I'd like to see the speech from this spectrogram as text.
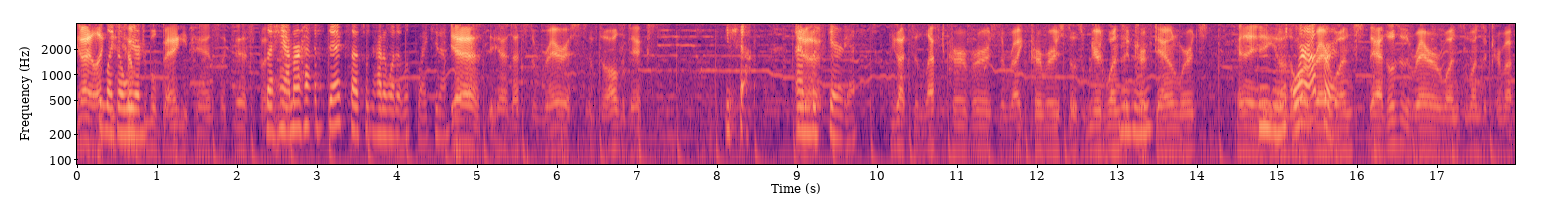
Yeah, I like, like these a weird- comfortable baggy pants like this, but The you know, hammerhead dick. That's what kind of what it looked like, you know. Yeah, yeah, that's the rarest of all the dicks. Yeah. And Yeah. the scariest. You got the left curvers, the right curvers, those weird ones Mhm. that curve downwards, and then you know Mhm. the Or more rare ones. Yeah, those are the rarer ones, the ones that curve up.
